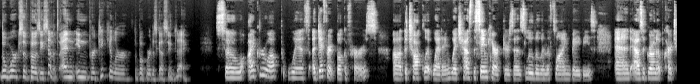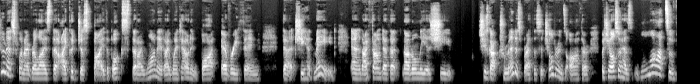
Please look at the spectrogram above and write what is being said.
the works of Posy Simmonds, and in particular the book we're discussing today? So I grew up with a different book of hers, uh, The Chocolate Wedding, which has the same characters as Lulu and the Flying Babies. And as a grown up cartoonist, when I realized that I could just buy the books that I wanted, I went out and bought everything that she had made. And I found out that not only is she she's got tremendous breadth as a children's author, but she also has lots of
